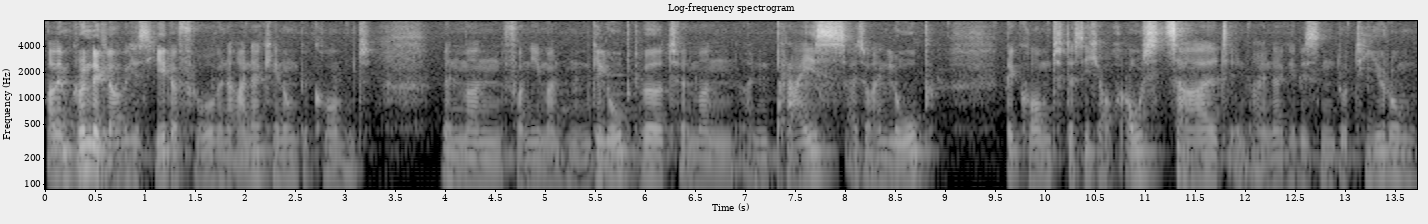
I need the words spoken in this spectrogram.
Aber im Grunde, glaube ich, ist jeder froh, wenn er Anerkennung bekommt, wenn man von jemandem gelobt wird, wenn man einen Preis, also ein Lob bekommt, das sich auch auszahlt in einer gewissen Dotierung.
